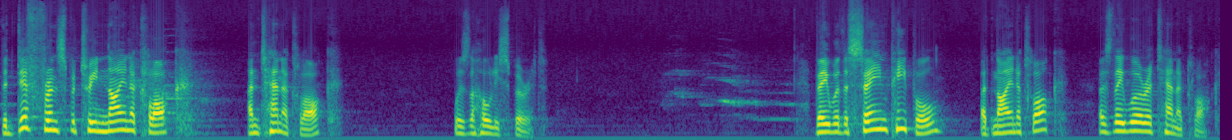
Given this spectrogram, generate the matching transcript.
The difference between 9 o'clock and 10 o'clock was the Holy Spirit. They were the same people at 9 o'clock as they were at 10 o'clock.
